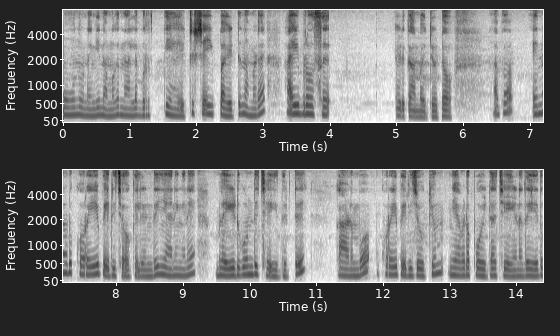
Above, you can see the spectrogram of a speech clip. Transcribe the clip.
മൂന്നുണ്ടെങ്കിൽ നമുക്ക് നല്ല വൃത്തിയായിട്ട് ഷേപ്പായിട്ട് നമ്മുടെ ഐബ്രോസ് എടുക്കാൻ പറ്റും കേട്ടോ. അപ്പോൾ എന്നോട് കുറേ പേര് ചോക്കലുണ്ട്. ഞാനിങ്ങനെ ബ്ലേഡ് കൊണ്ട് ചെയ്തിട്ട് കാണുമ്പോൾ കുറേ പേര് ചോദിക്കും എവിടെ പോയിട്ടാണ് ചെയ്യണത്? ഏത്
